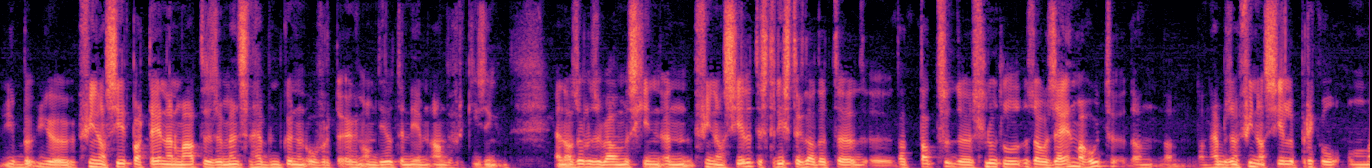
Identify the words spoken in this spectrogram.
je, je, financiert partijen naarmate ze mensen hebben kunnen overtuigen om deel te nemen aan de verkiezingen. En dan zullen ze wel misschien een financiële, het is triestig dat het, uh, dat, dat de sleutel zou zijn, maar goed, dan, dan, dan hebben ze een financiële prikkel om,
